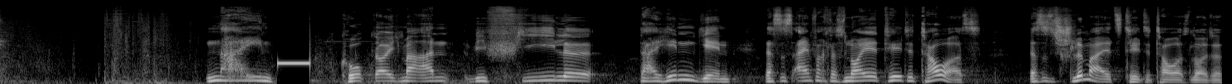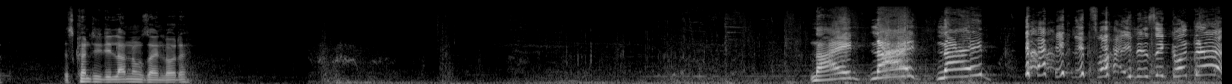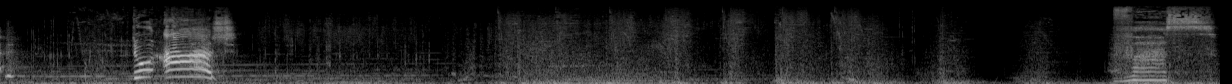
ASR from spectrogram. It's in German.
Nein! Guckt euch mal an, wie viele dahin gehen. Das ist einfach das neue Tilted Towers. Das ist schlimmer als Tilted Towers, Leute. Das könnte die Landung sein, Leute. Nein! Nein! Nein! Eine Sekunde! Du Arsch! Was?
